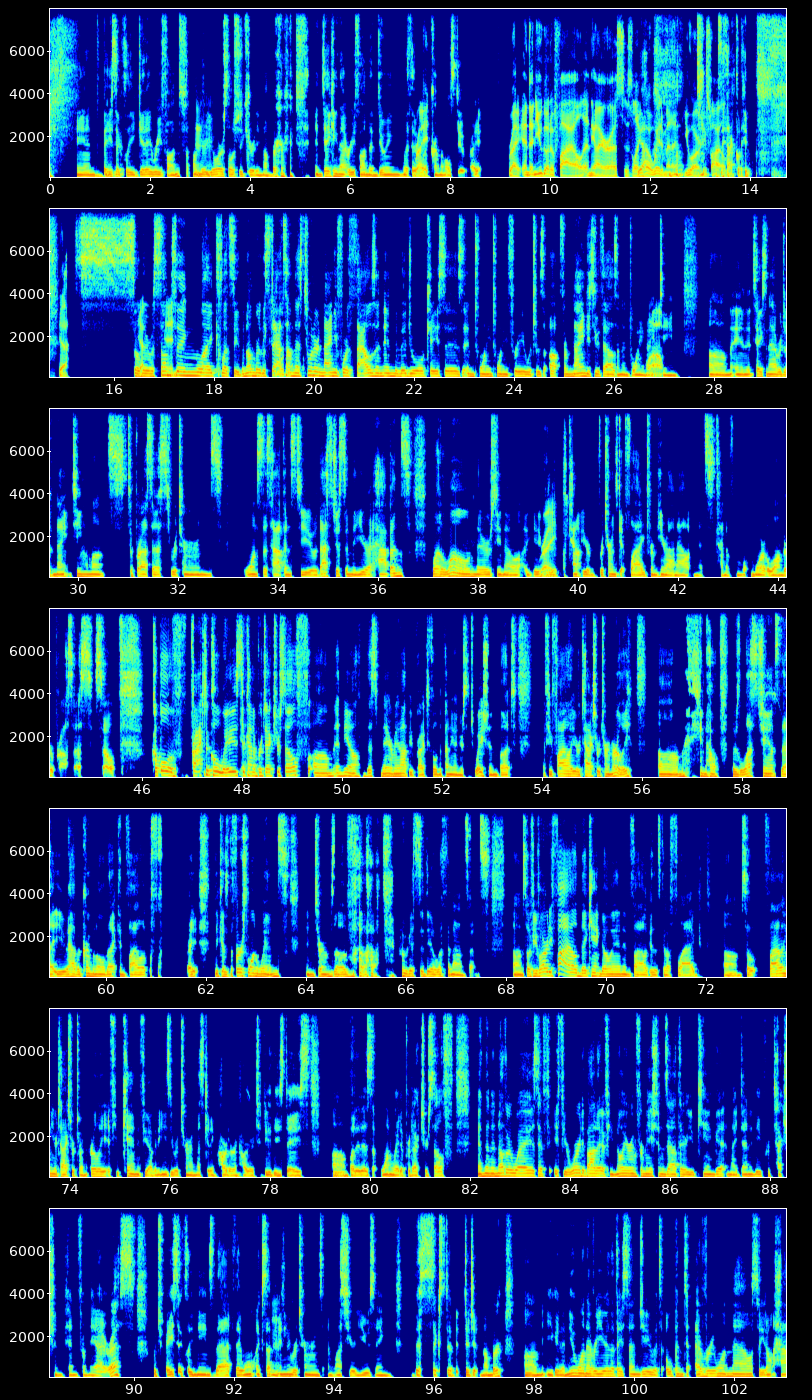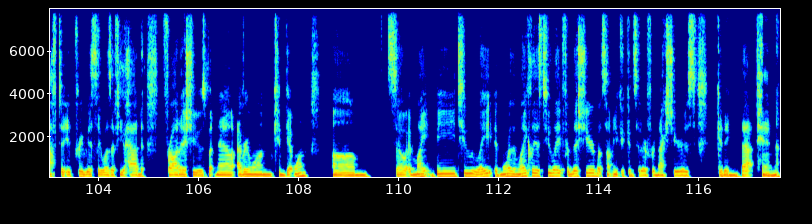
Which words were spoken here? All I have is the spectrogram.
and mm-hmm. basically get a refund under mm-hmm. your social security number and taking that refund and doing with it right. what criminals do, right? Right. And then you go to file, and the IRS is like, yeah. oh, wait a minute, you already filed. exactly. Yeah. So yeah. there was something and like, let's see, the number, the stats on this 294,000 individual cases in 2023, which was up from 92,000 in 2019. Wow. Um, and it takes an average of 19 months to process returns once this happens to you. That's just in the year it happens let alone there's you know right. your account your returns get flagged from here on out and it's kind of more of a longer process so a couple of practical ways yeah. to kind of protect yourself um, and you know this may or may not be practical depending on your situation but if you file your tax return early um, you know there's less chance that you have a criminal that can file it before right? Because the first one wins in terms of uh, who gets to deal with the nonsense. Um, so if you've already filed, they can't go in and file because it's going to flag. Um, so filing your tax return early, if you can, if you have an easy return, that's getting harder and harder to do these days. Um, but it is one way to protect yourself. And then another way is if, if you're worried about it, if you know your information is out there, you can get an identity protection pin from the IRS, which basically means that they won't accept mm-hmm. any returns unless you're using this six digit number. Um, you get a new one every year that they send you. It's open to everyone now. So you don't have to, it previously was if you had fraud issues, but now everyone can get one. Um, so it might be too late. It more than likely is too late for this year, but something you could consider for next year is getting that pin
